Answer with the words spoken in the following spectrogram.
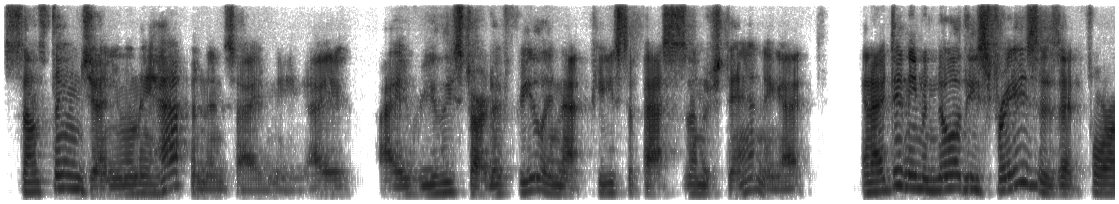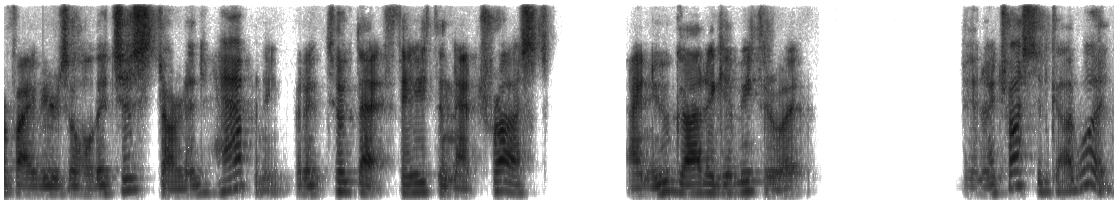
something genuinely happened inside me. I I really started feeling that peace that passes understanding. I and I didn't even know these phrases at four or five years old. It just started happening. But it took that faith and that trust I knew God would get me through it. And I trusted God would.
